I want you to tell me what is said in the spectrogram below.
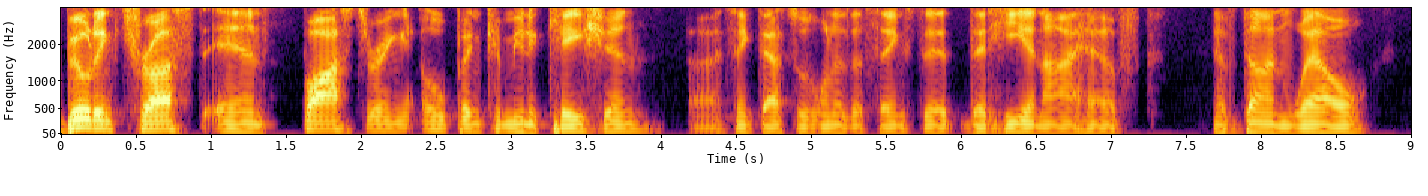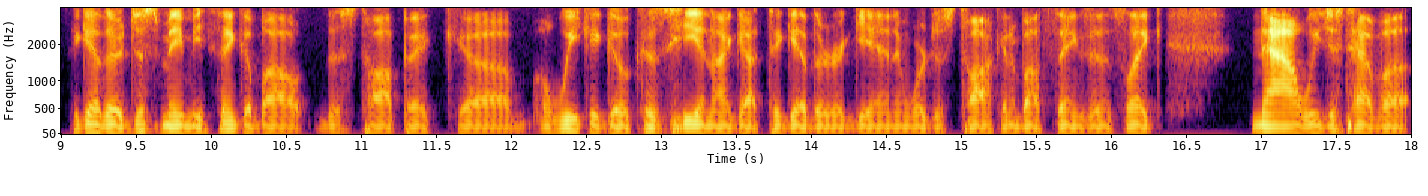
Building trust and fostering open communication. Uh, I think that's one of the things that that he and I have have done well together. It just made me think about this topic uh, a week ago because he and I got together again and we're just talking about things. And it's like now we just have a,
